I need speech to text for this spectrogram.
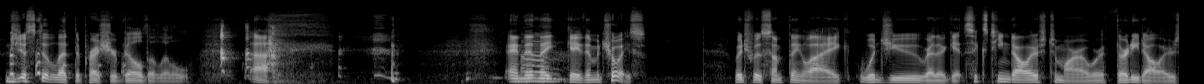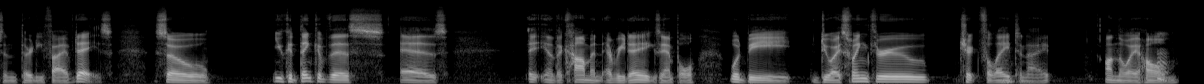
just to let the pressure build a little. Uh, and then they gave them a choice, which was something like Would you rather get $16 tomorrow or $30 in 35 days? So you could think of this as you know the common everyday example would be do I swing through Chick-fil-A tonight on the way home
